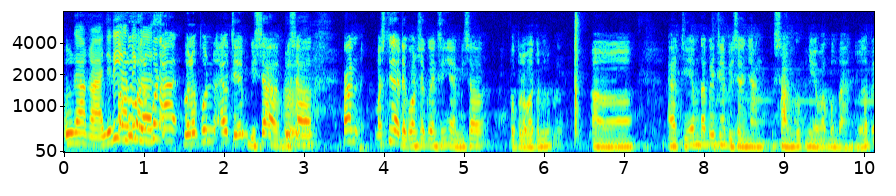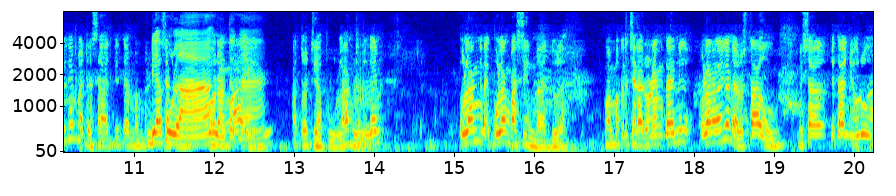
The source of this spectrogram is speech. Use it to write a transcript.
enggak kan? Jadi yang Tapi tinggal walaupun walaupun LDM bisa, bisa kan mesti ada konsekuensinya. Misal beberapa temenku eh, LDM tapi dia bisa nyang, sanggup nyewa pembantu. Tapi kan pada saat kita dia pulang orang gitu lain kan. atau dia pulang gitu kan pulang pulang pasti membantu lah. Mempekerjakan orang lain orang lain kan harus tahu. Misal kita nyuruh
